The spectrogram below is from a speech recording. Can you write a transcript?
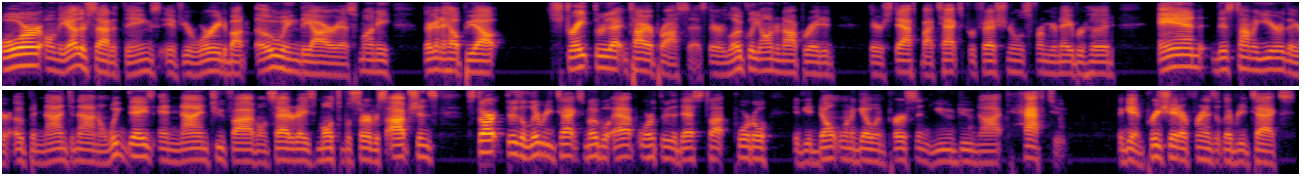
or on the other side of things, if you're worried about owing the IRS money, they're going to help you out straight through that entire process. They're locally owned and operated. They're staffed by tax professionals from your neighborhood. And this time of year, they are open 9 to 9 on weekdays and 9 to 5 on Saturdays. Multiple service options. Start through the Liberty Tax mobile app or through the desktop portal. If you don't want to go in person, you do not have to. Again, appreciate our friends at Liberty Tax.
